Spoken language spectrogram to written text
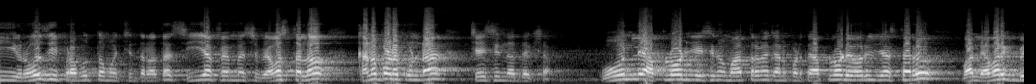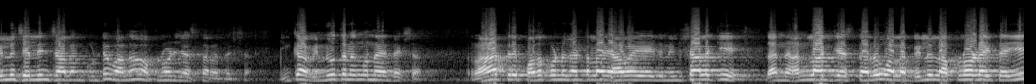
ఈ రోజు ఈ ప్రభుత్వం వచ్చిన తర్వాత సిఎఫ్ఎంఎస్ వ్యవస్థలో కనపడకుండా చేసింది అధ్యక్ష. ఓన్లీ అప్లోడ్ చేసినవి మాత్రమే కనపడతాయి. అప్లోడ్ ఎవరు చేస్తారు? వాళ్ళు ఎవరికి బిల్లు చెల్లించాలనుకుంటే వాళ్ళు అప్లోడ్ చేస్తారు అధ్యక్ష. ఇంకా వినూతనంగా ఉన్నాయి అధ్యక్ష. రాత్రి పదకొండు గంటల యాభై ఐదు నిమిషాలకి దాన్ని అన్లాక్ చేస్తారు. వాళ్ళ బిల్లులు అప్లోడ్ అవుతాయి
